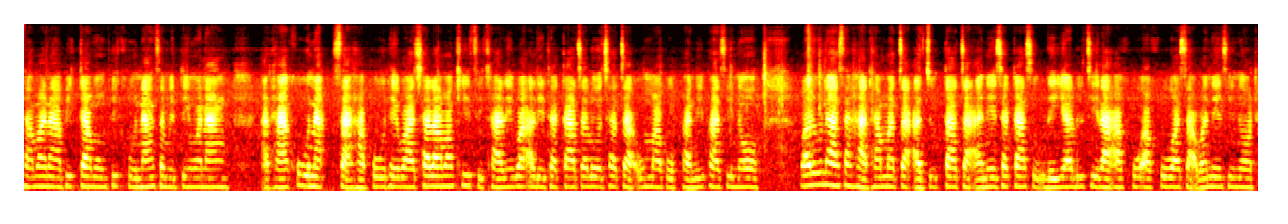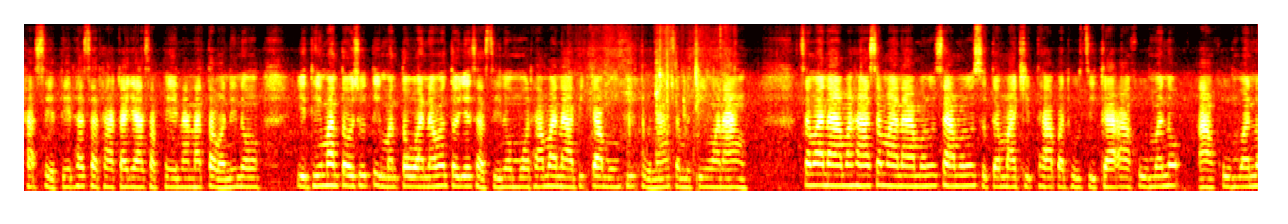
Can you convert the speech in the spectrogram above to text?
ทามานาพิกามุงพิขูนางสมิติวนังอัฐาคูนะสหภูเทวาชาลามัคคีสิกขาริวะอริทกาจโรชาจะอุมาปุพันธิพาสิโนวารุณาสหธรรมจะอจุตตาจะอเนชกาสุริยาลุจิราอาคูอาคูวาสาวเนสิโนทัเสเตทัสทากายาสเพนานาตวันนิโน อิทธิมันโตชุติมันโตวานะมันโตยสัสสีโนโมทามานาพิกามุงพิขุนางสมิติวนัง สมานามหาสมานามนุสามนุสุตมาคิทธาปทุสิกาอาคูมโนอาคูมโน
